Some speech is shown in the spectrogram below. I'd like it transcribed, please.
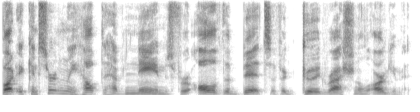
But it can certainly help to have names for all of the bits of a good rational argument,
